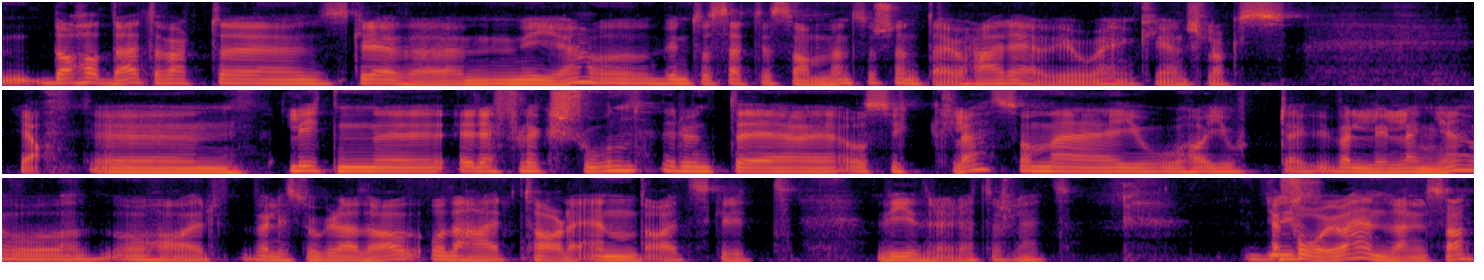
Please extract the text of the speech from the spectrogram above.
da hadde jeg etter hvert eh, skrevet mye og begynt å sette sammen. Så skjønte jeg jo her er vi jo egentlig en slags ja, uh, liten uh, refleksjon rundt det å sykle, som jeg jo har gjort veldig lenge og, og, har veldig stor glede av. Og det her tar det enda et skritt videre, rett og slett. Jeg får jo henvendelser.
